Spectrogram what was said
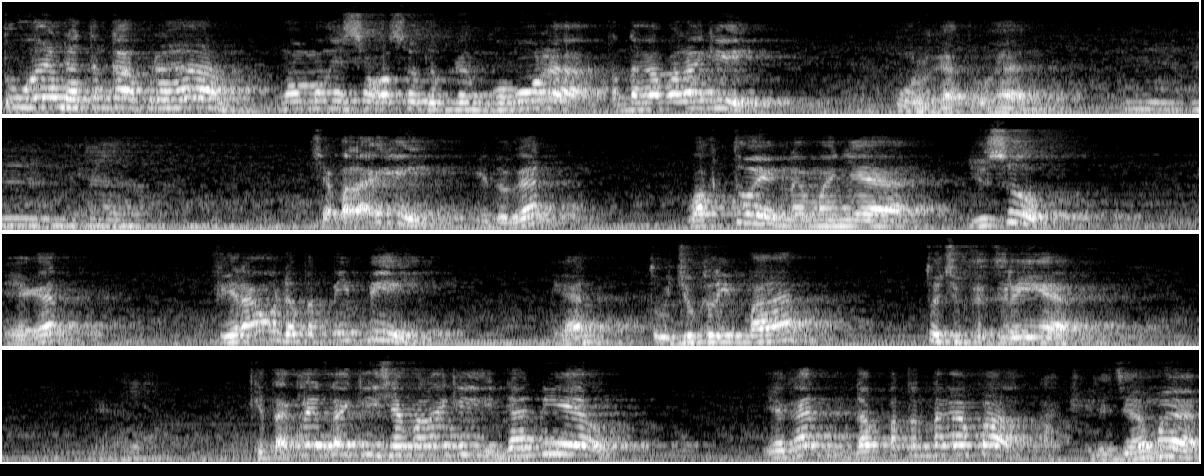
Tuhan datang ke Abraham, ngomongin soal Sodom dan Gomora, tentang apa lagi? Murka Tuhan. Hmm, hmm, betul. Siapa lagi? Gitu kan? Waktu yang namanya Yusuf, ya kan? Firaun dapat mimpi, ya kan? Tujuh kelimpahan, tujuh kekeringan. Kita lihat lagi siapa lagi? Daniel. Ya kan? Dapat tentang apa? Akhir zaman.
